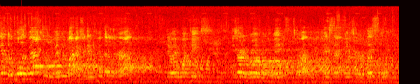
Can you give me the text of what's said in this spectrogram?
get him to pull it back a little bit. We might actually get him to put that on the ground. You know, in one piece. He's already ruined one of the wings. It's all right. We can fix that. Wings are replaceable.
